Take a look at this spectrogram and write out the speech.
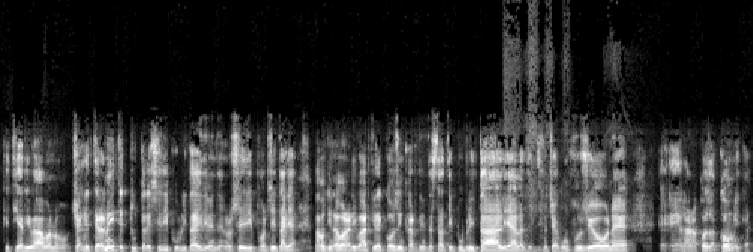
che ti arrivavano, cioè letteralmente tutte le sedi Publitalia diventano sedi di Forza Italia, ma continuavano ad arrivarti le cose in carta intestate di Publitalia, la gente faceva confusione, era una cosa comica.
